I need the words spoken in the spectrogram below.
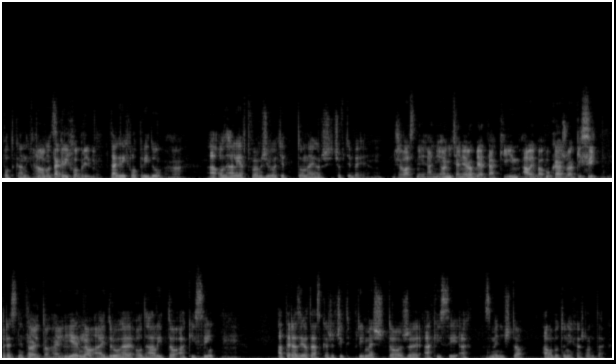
potkany v Alebo tak rýchlo prídu. tak rýchlo prídu Aha. a odhalia v tvojom živote to najhoršie, čo v tebe je. Že vlastne ani oni ťa nerobia takým, ale iba ukážu, aký si. Presne To tak. je to, hej? Jedno aj druhé odhalí to, aký si. A teraz je otázka, že či ty príjmeš to, že aký si a zmeníš to, alebo to necháš len tak.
